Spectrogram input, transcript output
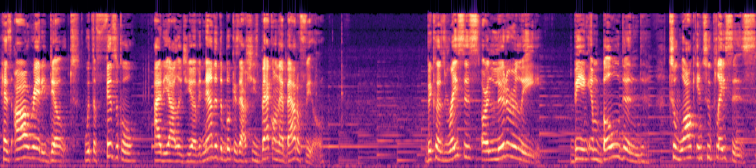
has already dealt with the physical ideology of it, now that the book is out, she's back on that battlefield. Because racists are literally being emboldened to walk into places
